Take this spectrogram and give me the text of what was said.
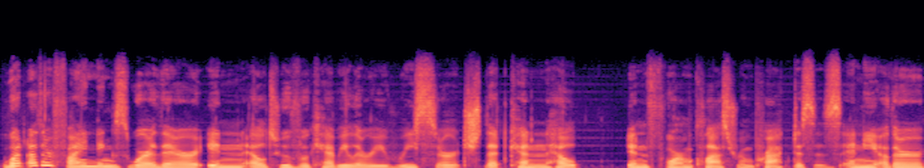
What other findings were there in L2 vocabulary research that can help inform classroom practices? Any other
